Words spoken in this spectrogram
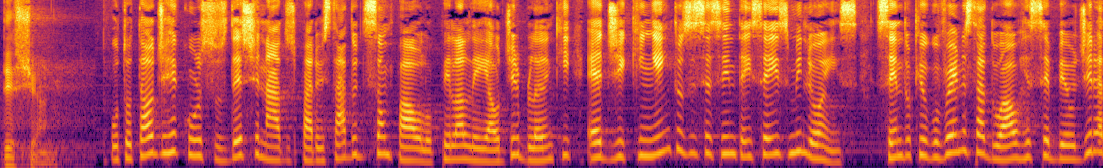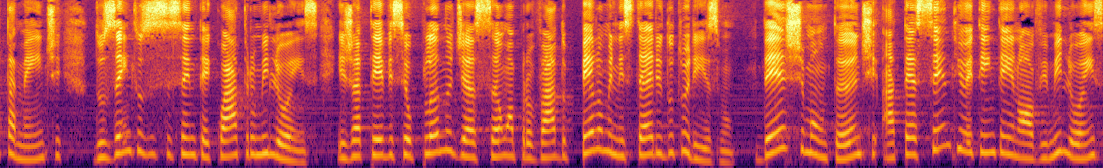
deste ano. O total de recursos destinados para o Estado de São Paulo pela Lei Aldir Blanc é de 566 milhões, sendo que o governo estadual recebeu diretamente 264 milhões e já teve seu plano de ação aprovado pelo Ministério do Turismo. Deste montante, até 189 milhões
